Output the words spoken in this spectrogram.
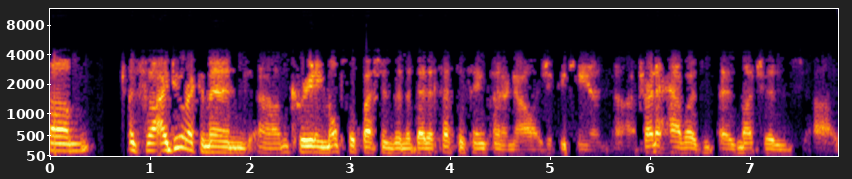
Um, and so I do recommend um, creating multiple questions that, that assess the same kind of knowledge if you can. Uh, try to have as, as much as uh,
